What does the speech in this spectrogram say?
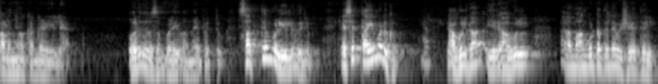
തടഞ്ഞു വെക്കാൻ കഴിയില്ല. ഒരു ദിവസം വെളി വന്നേ പറ്റൂ. സത്യം വെളിയിൽ വരും. ലക്ഷ ടൈം എടുക്കും. രാഹുൽ ഗാ ഈ രാഹുൽ മാങ്കൂട്ടത്തിന്റെ വിഷയത്തിൽ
